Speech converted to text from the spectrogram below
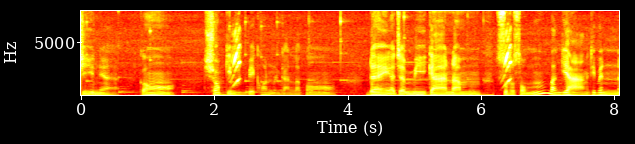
จีนเนี่ยก็ชอบกินเบคอนเหมือนกัน แล้วก็ได้อาจจะมีการนำส่วนผสมบางอย่างที่เป็นเ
